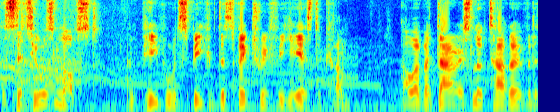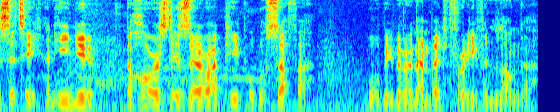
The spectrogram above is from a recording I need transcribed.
The city was lost, and people would speak of this victory for years to come. However, Darius looked out over the city, and he knew the horrors the Aserai people will suffer will be remembered for even longer.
